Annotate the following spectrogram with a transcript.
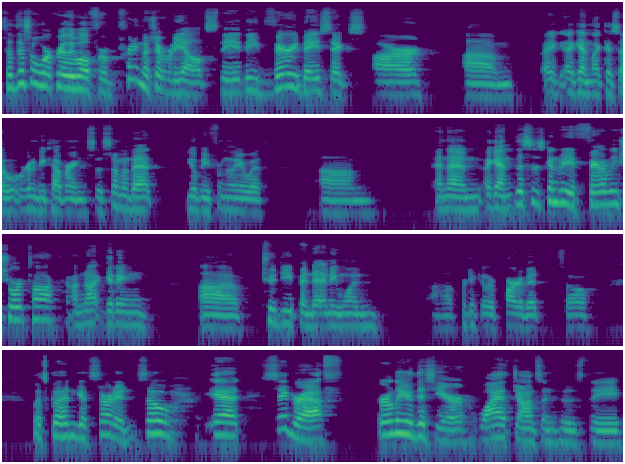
so this will work really well for pretty much everybody else. The, the very basics are um, again, like I said, what we're going to be covering. So some of that you'll be familiar with. Um, and then again, this is going to be a fairly short talk. I'm not getting uh, too deep into any one uh, particular part of it. So let's go ahead and get started. So at SIGGRAPH earlier this year, Wyeth Johnson, who's the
